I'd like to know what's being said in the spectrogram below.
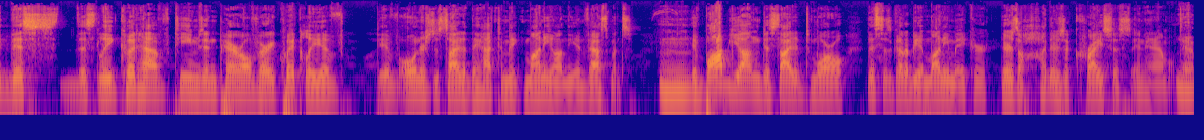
they, this this league could have teams in peril very quickly if if owners decided they had to make money on the investments. Mhm. If Bob Young decided tomorrow this is going to be a moneymaker, there's a there's a crisis in Hamilton. yeah,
